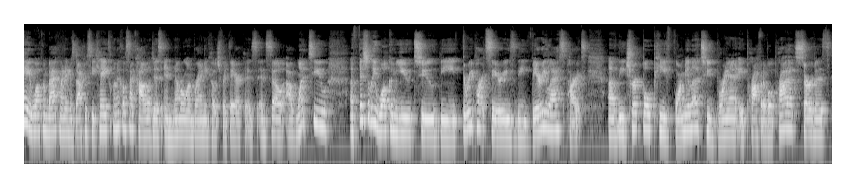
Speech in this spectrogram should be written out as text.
Hey, welcome back. My name is Dr. TK, clinical psychologist and number one branding coach for therapists. And so I want to officially welcome you to the three part series, the very last part of the triple P formula to brand a profitable product, service,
